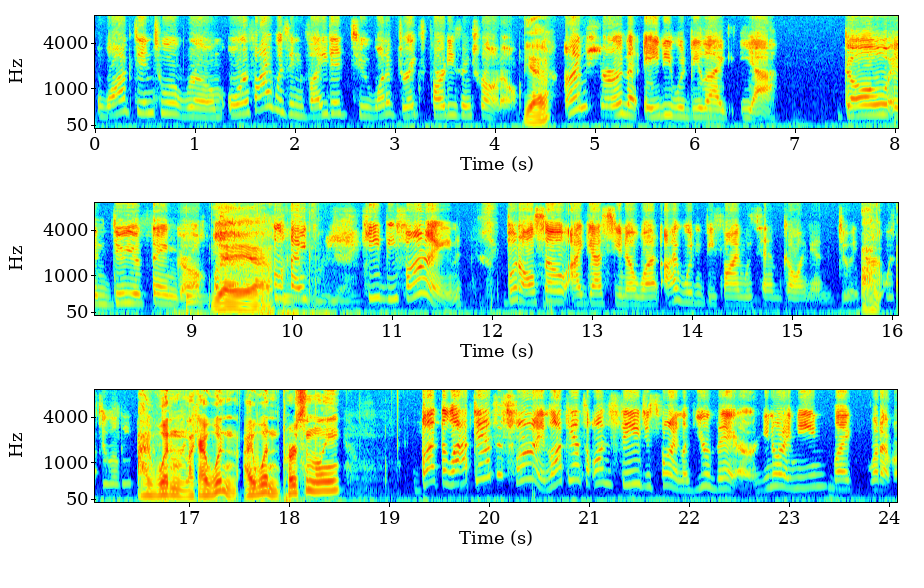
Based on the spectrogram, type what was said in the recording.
walked into a room, or if I was invited to one of Drake's parties in Toronto, Yeah, I'm sure that AB would be like, "Yeah, go and do your thing, girl." yeah, yeah. yeah. like he'd be fine. But also, I guess you know what? I wouldn't be fine with him going and doing that I- with Dua Lipa. I wouldn't like I wouldn't I wouldn't personally. But the lap dance is fine. Lap dance on stage is fine. Like you're there. You know what I mean? Like whatever.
